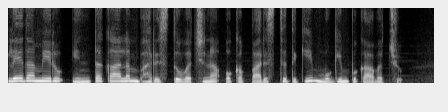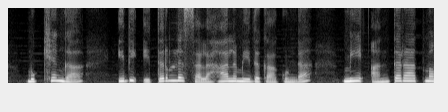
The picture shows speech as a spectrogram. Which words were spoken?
లేదా మీరు ఇంతకాలం భరిస్తూ వచ్చిన ఒక పరిస్థితికి ముగింపు కావచ్చు. ముఖ్యంగా ఇది ఇతరుల సలహాల మీద కాకుండా మీ అంతరాత్మ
